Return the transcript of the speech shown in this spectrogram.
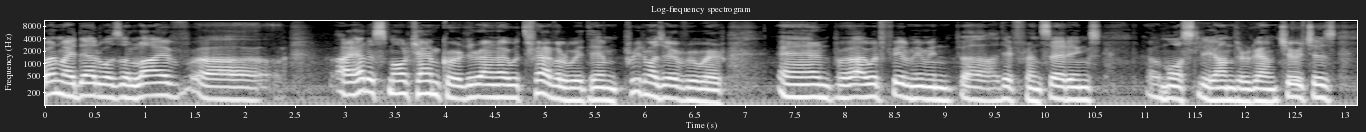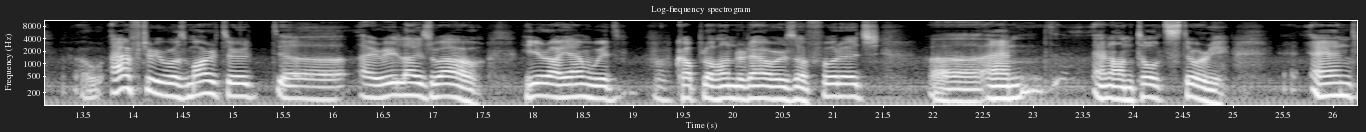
when my dad was alive, uh, I had a small camcorder and I would travel with him pretty much everywhere, and uh, I would film him in uh, different settings, uh, mostly underground churches. Uh, After he was martyred, uh, I realized, wow, here I am with a couple of hundred hours of footage uh, and an untold story, and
